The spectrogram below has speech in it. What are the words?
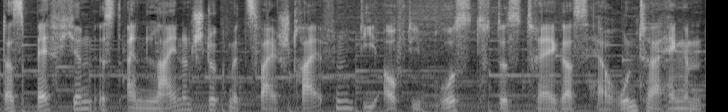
Das Bäffchen ist ein Leinenstück mit zwei Streifen, die auf die Brust des Trägers herunterhängen.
